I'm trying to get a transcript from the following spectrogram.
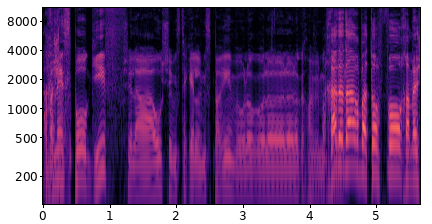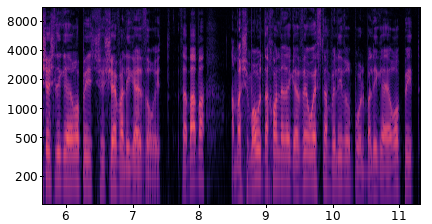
הכנס פה גיף של ההוא שמסתכל על מספרים והוא לא, לא, לא, לא כל כך מבין מה קורה. 1 עד 4, טופ 4, 5, 6 ליגה אירופית, 7 ליגה אזורית. סבבה? המשמעות נכון לרגע זה, ווסטהאם וליברפול בליגה האירופית,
